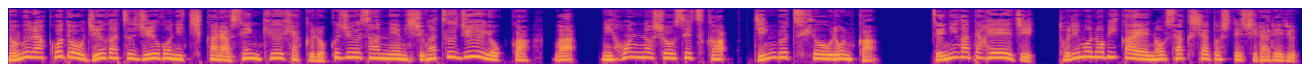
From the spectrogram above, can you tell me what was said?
野村古道10月15日から1963年4月14日は、日本の小説家、人物評論家、銭形平次、鳥物控えの作者として知られる。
